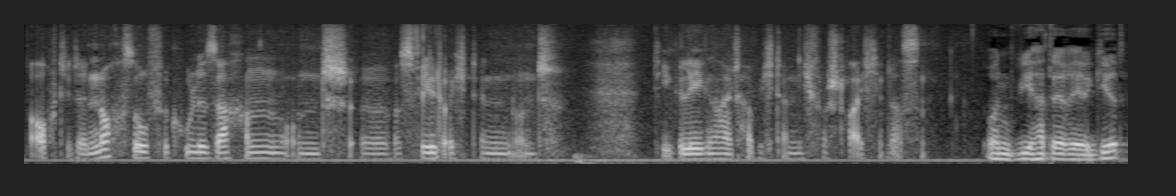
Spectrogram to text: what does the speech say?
braucht ihr denn noch so für coole Sachen und äh, was fehlt euch denn? Und die Gelegenheit habe ich dann nicht verstreichen lassen. Und wie hat er reagiert?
